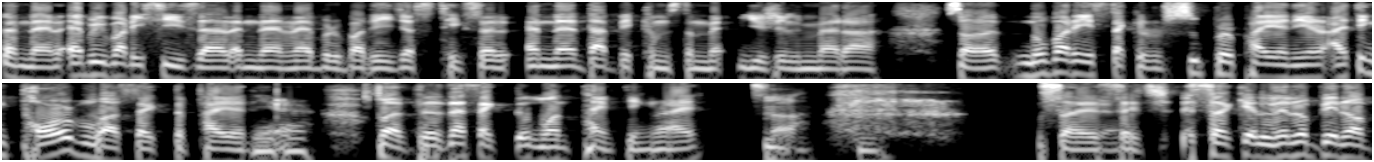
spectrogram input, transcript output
and then everybody sees that and then everybody just takes it and then that becomes the usually meta so nobody is like a super pioneer i think torb was like the pioneer but that's like the one time thing right so Mm. So it's, Okay. it's it's like a little bit of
